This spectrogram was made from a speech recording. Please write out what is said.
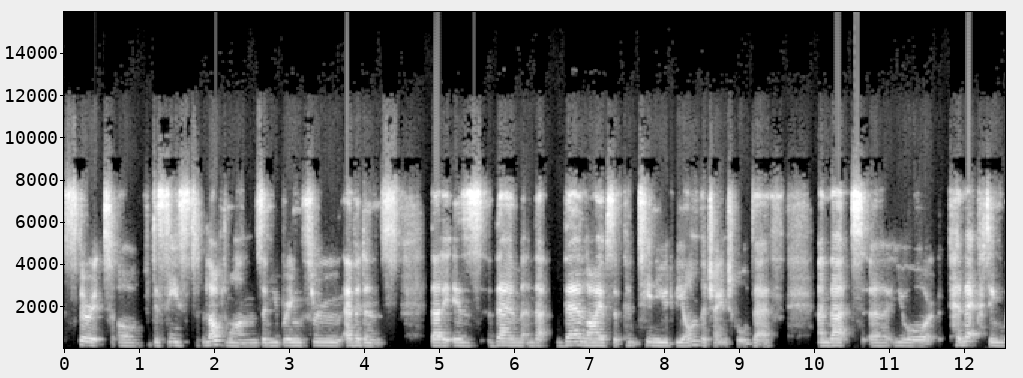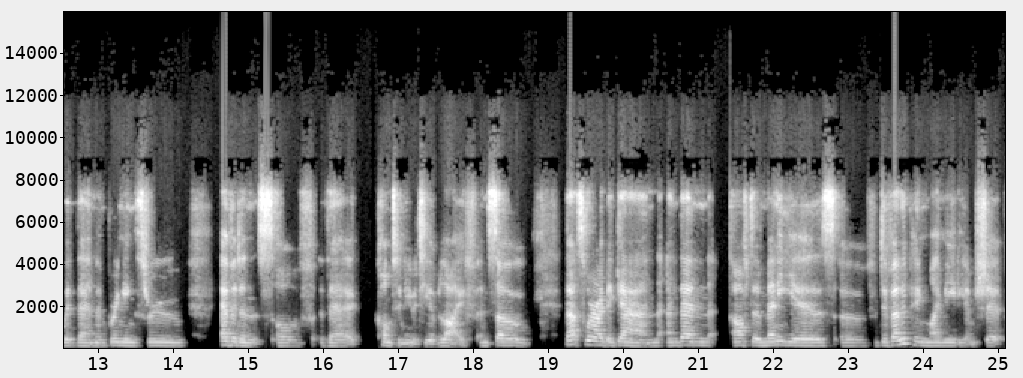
spirit of deceased loved ones and you bring through evidence that it is them and that their lives have continued beyond the change called death, and that uh, you're connecting with them and bringing through evidence of their continuity of life. And so that's where I began. And then after many years of developing my mediumship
